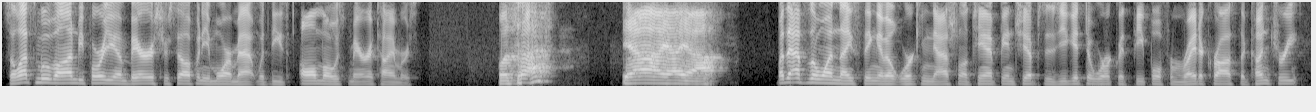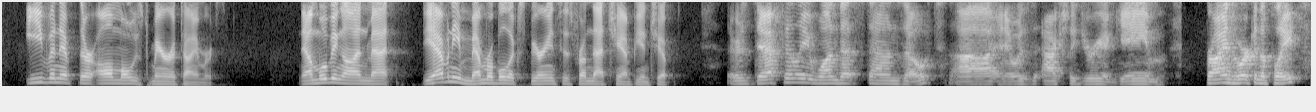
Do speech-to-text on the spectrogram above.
So let's move on before you embarrass yourself anymore, Matt, with these almost Maritimers. What's that? Yeah, yeah, yeah. But that's the one nice thing about working national championships is you get to work with people from right across the country, even if they're almost Maritimers. Now, moving on, Matt, do you have any memorable experiences from that championship? There's definitely one that stands out, uh, and it was actually during a game. Brian's working the plate,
